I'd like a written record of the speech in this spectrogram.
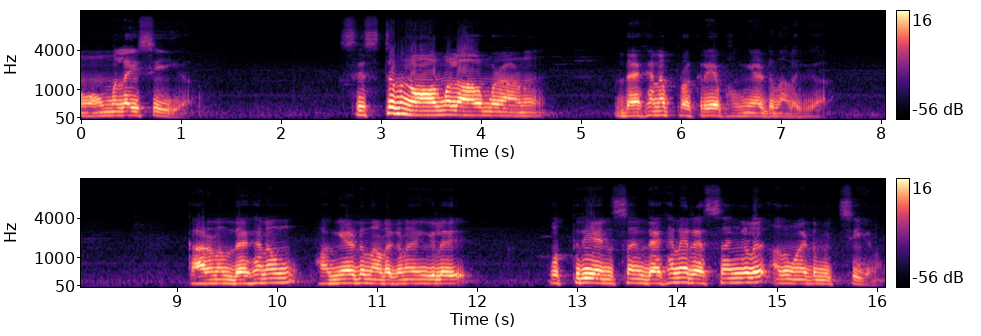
നോർമലൈസ് ചെയ്യുക. സിസ്റ്റം നോർമൽ ആകുമ്പോഴാണ് ദഹന പ്രക്രിയ ഭംഗിയായിട്ട് നടക്കുക. കാരണം ദഹനം ഭംഗിയായിട്ട് നടക്കണമെങ്കിൽ ഒത്തിരി എൻസൈം ദഹന രസങ്ങൾ അതുമായിട്ട് മിക്സ് ചെയ്യണം.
